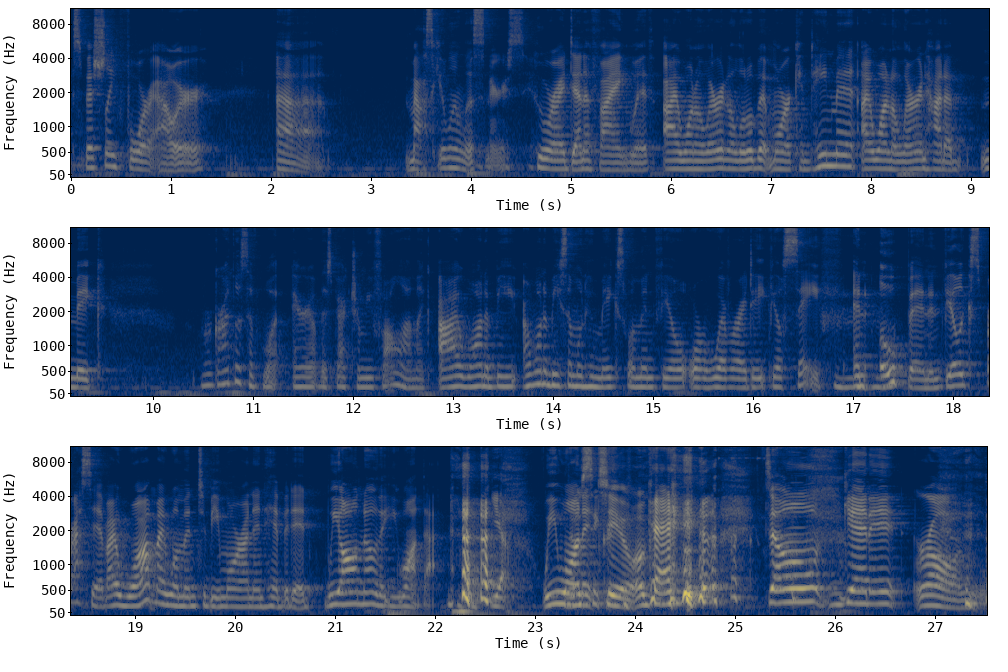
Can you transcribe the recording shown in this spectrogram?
especially for our uh, masculine listeners who are identifying with, I want to learn a little bit more containment. I want to learn how to make regardless of what area of the spectrum you fall on like i want to be i want to be someone who makes women feel or whoever i date feel safe and mm-hmm. open and feel expressive. I want my woman to be more uninhibited. We all know that you want that. Yeah. we want it secret. too okay? Don't get it wrong.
